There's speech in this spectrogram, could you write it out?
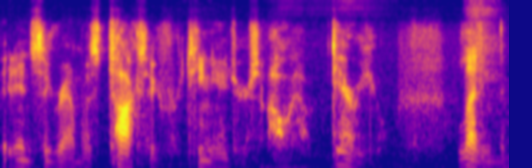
that Instagram was toxic for teenagers. Oh, how dare you, letting them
